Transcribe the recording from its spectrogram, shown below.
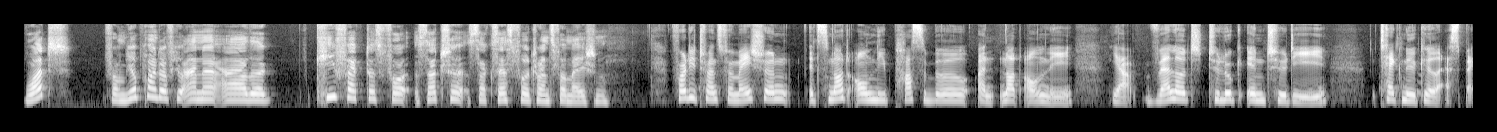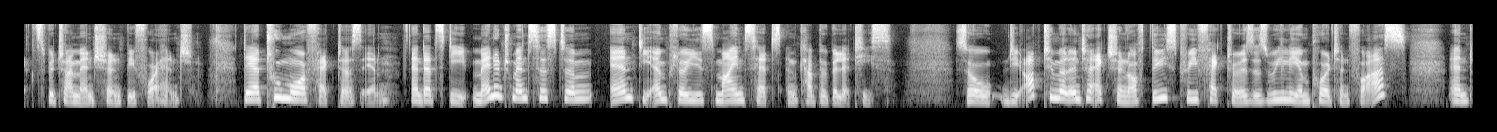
what, from your point of view, Anna, are the key factors for such a successful transformation? For the transformation, it's not only possible and not only yeah valid to look into the technical aspects, which I mentioned beforehand. There are two more factors in, and that's the management system and the employees' mindsets and capabilities. So, the optimal interaction of these three factors is really important for us, and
